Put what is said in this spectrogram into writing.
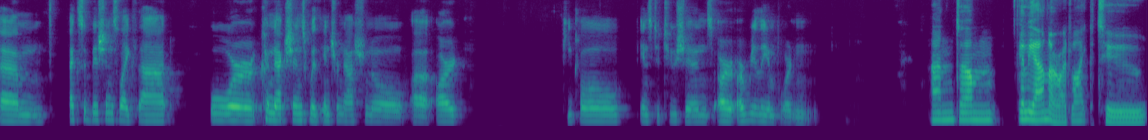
um, exhibitions like that or connections with international uh, art people, institutions are, are really important. And um, Iliana, I'd like to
